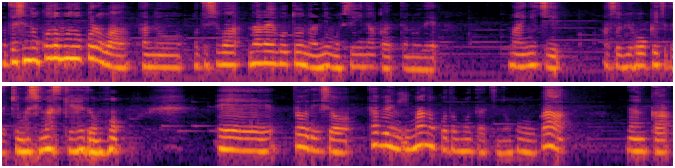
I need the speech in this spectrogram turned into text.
私の子供の頃はあの私は習い事を何もしていなかったので毎日遊びほうけてた気もしますけれども えー、どうでしょう多分今の子供たちの方がなんか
